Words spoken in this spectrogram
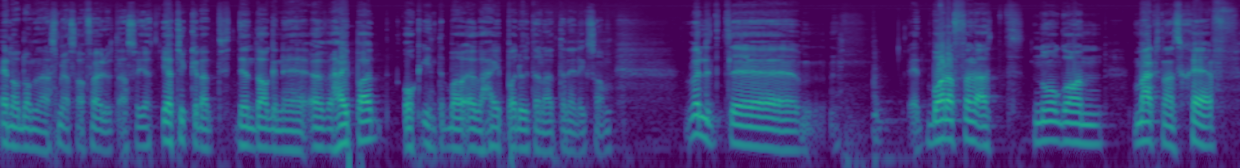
en av de där som jag sa förut. Alltså jag, jag tycker att den dagen är överhypad och inte bara överhypad utan att den är liksom väldigt... Eh, bara för att någon marknadschef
